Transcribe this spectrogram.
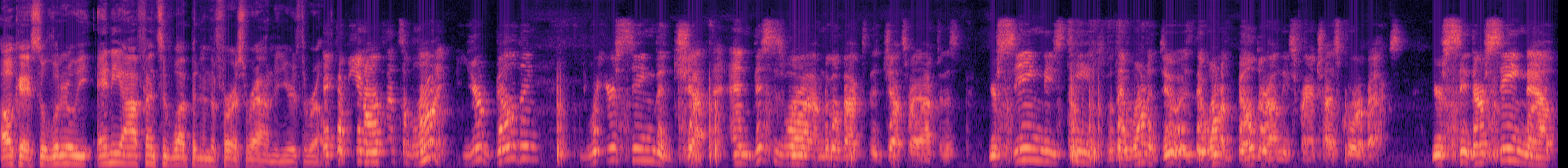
Okay, so literally any offensive weapon in the first round, and you're thrilled. It could be an offensive line. You're building what you're seeing the Jet, and this is why I'm going to go back to the Jets right after this. You're seeing these teams. What they want to do is they want to build around these franchise quarterbacks. You're see, they're seeing now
